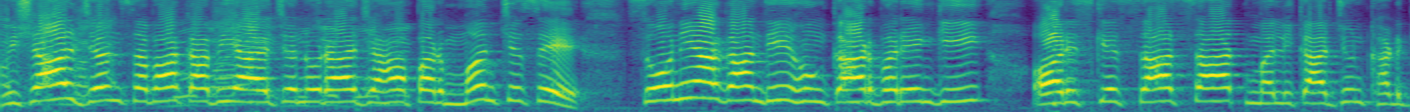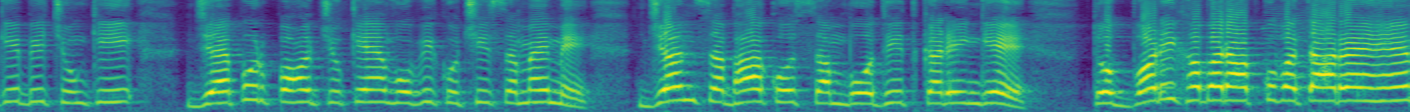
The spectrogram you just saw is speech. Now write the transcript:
विशाल जनसभा का भी आयोजन हो रहा है जहाँ पर मंच से सोनिया गांधी हुंकार भरेंगी और इसके साथ साथ मल्लिकार्जुन खड़गे भी चूँकि जयपुर पहुँच चुके हैं वो भी कुछ ही समय में जनसभा को संबोधित करेंगे। तो बड़ी खबर आपको बता रहे हैं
